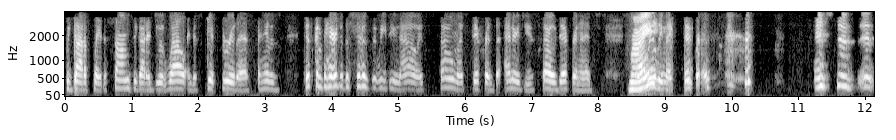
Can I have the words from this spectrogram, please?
we got to play the songs. We got to do it well and just get through this. And it was just compared to the shows that we do now, it's so much different. The energy is so different. And it's, right? it really makes a difference. it's just, it,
